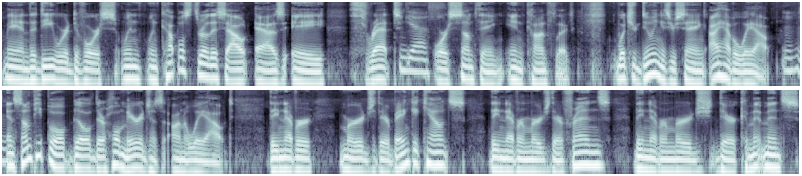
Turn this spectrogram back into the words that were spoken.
Man, the D word divorce. When when couples throw this out as a threat yes. or something in conflict, what you're doing is you're saying, I have a way out. Mm-hmm. And some people build their whole marriages on a way out. They never merge their bank accounts. They never merge their friends. They never merge their commitments,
